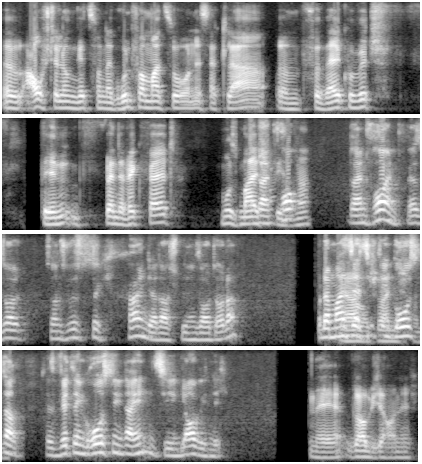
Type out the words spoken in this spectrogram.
Äh, Aufstellung jetzt von der Grundformation ist ja klar. Ähm, für Velkovic, wenn, wenn der wegfällt, muss Mai dein spielen, ne? Dein Freund, wer soll, sonst wüsste ich keinen, der da spielen sollte, oder? Oder meinst ja, du, jetzt den Großen nach, das wird den Großen nicht nach hinten ziehen? Glaube ich nicht. Nee, glaube ich auch nicht.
